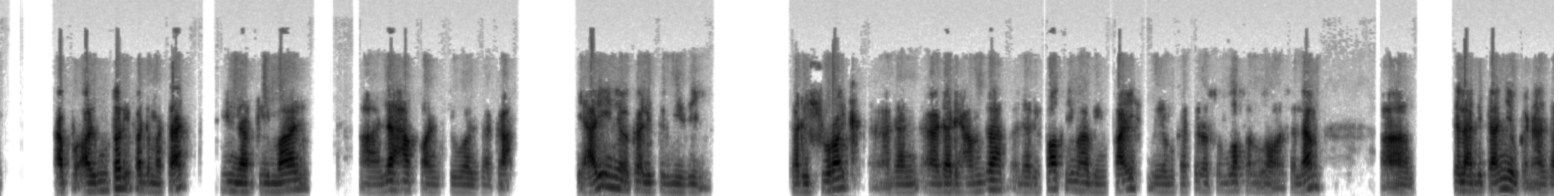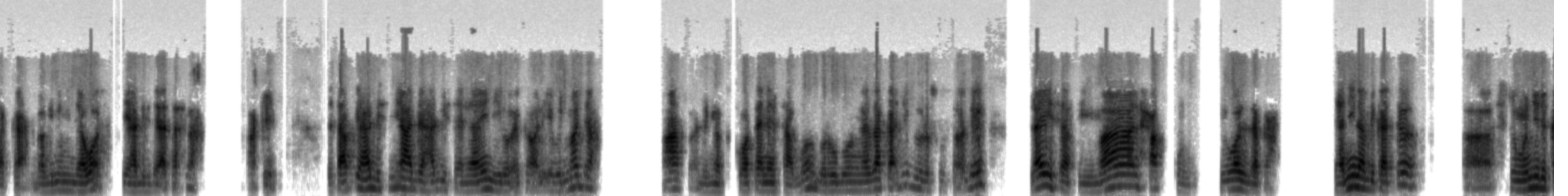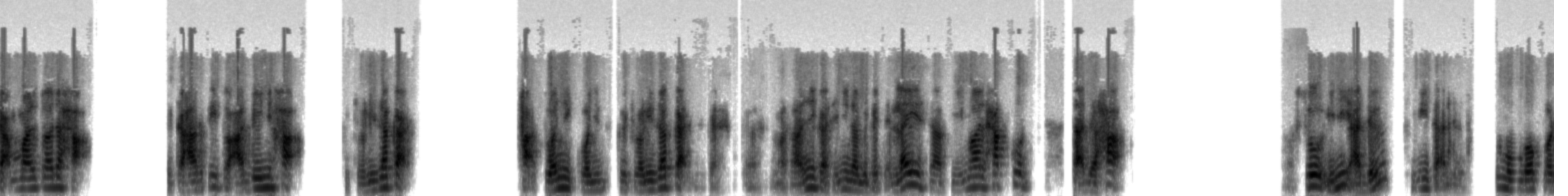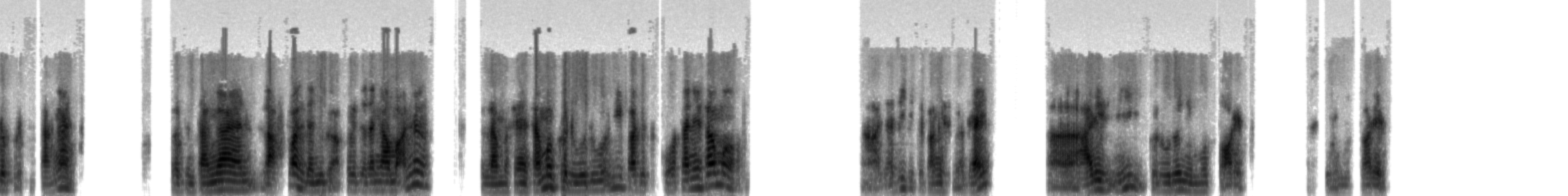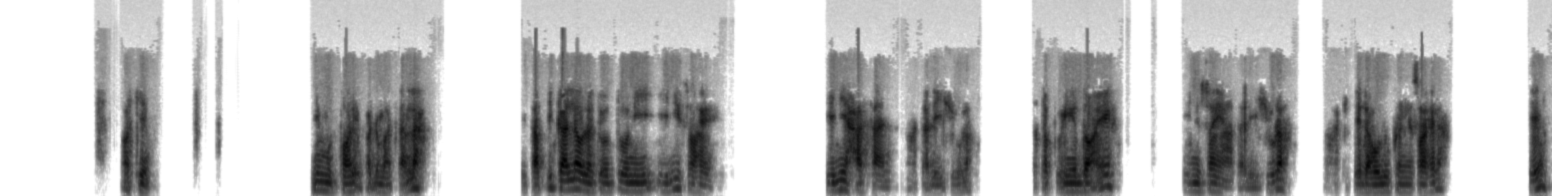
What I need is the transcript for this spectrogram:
Apa al-mutarik pada matan? Inna fi mal uh, lahaqan siwa zakah. Ya, hari ini akan Tirmizi dari Syuraik uh, dan uh, dari Hamzah dari Fatimah bin Qais dia berkata Rasulullah uh, telah ditanya berkenaan zakat. Baginda menjawab seperti hadis di atas lah. Tetapi hadis ini ada hadis yang lain diriwayatkan oleh Ibn Majah. Ha, dengan kekuatan yang sama berhubung dengan zakat juga Rasulullah dia laisa fi mal haqqun siwal zakat. Yang ini Nabi kata uh, sesungguhnya dekat mal tu ada hak. Dekat harta itu adanya hak kecuali zakat. Hak tuannya kecuali zakat. Masalahnya kat sini Nabi kata laisa fi mal haqqun. Tak ada hak So ini ada, ini tak ada. Itu membawa kepada pertentangan. Pertentangan lafaz dan juga pertentangan makna. Dalam masa yang sama, kedua-dua ni pada kekuatan yang sama. Ha, jadi kita panggil sebagai uh, hadis ni kedua-duanya mutarib. Ini mutarib. Okey. Ini mutarib pada matan lah. Tapi kalau lah contoh ni, ini sahih. Ini hasan. Ha, tak ada isu lah. Ataupun ini da'if ini sahih tak ada isu lah. Kita dahulukan yang sahih lah. Okay.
